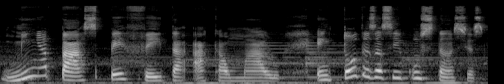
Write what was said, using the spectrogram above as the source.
minha paz perfeita acalmá-lo em todas as circunstâncias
